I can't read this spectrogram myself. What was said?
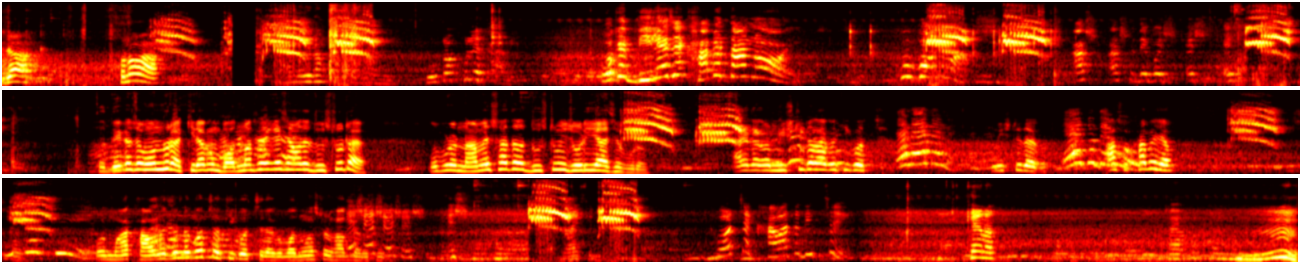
যা শোনো মা। ওকে দিলে যে খাবে তা নয়। খুব বদমাস তো দেখেছ বন্ধুরা কীরকম বদমাশ হয়ে গেছে আমাদের দুষ্টুটা? ওর পুরো নামের সাথে দুষ্টুমি জড়িয়ে আছে পুরো। আরে দেখো মিষ্টিটা দেখো কি করছে। মিষ্টি দেখো। আসো খাবে যাও? ওর মা খাওয়ানোর জন্য করছ? কি করছে? দেখো বদমাসটার ভাব দেখো। এসো এসো এসো এসো। ধরছে খাওয়াতে দিচ্ছে। কেন? হুম।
